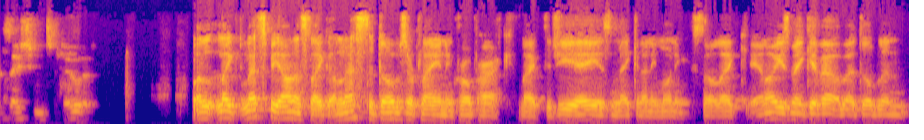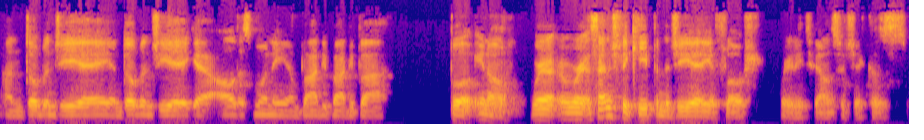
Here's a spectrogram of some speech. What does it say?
position to do it. Well, like let's be honest, like unless the Dubs are playing in Croke Park, like the GA isn't making any money. So like you know, you may give out about Dublin and Dublin GA and Dublin GA get all this money and blah blah blah blah. But you know, we're we're essentially keeping the GA afloat, really, to be honest with you, because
